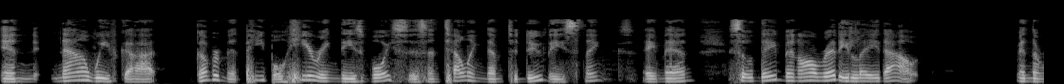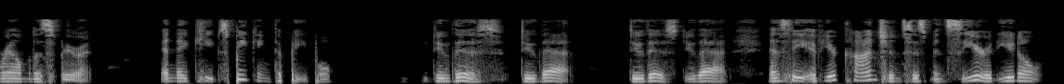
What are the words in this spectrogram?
And now we've got government people hearing these voices and telling them to do these things. Amen. So they've been already laid out in the realm of the spirit and they keep speaking to people. Do this, do that, do this, do that. And see, if your conscience has been seared, you don't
